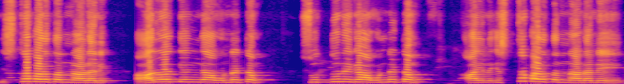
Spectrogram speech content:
ఇష్టపడుతున్నాడని ఆరోగ్యంగా ఉండటం శుద్ధునిగా ఉండటం ఆయన ఇష్టపడుతున్నాడని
